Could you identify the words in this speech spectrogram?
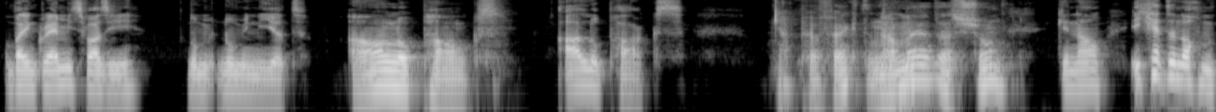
Und bei den Grammys war sie nom nominiert. Arlo Parks. Arlo Parks. Ja, perfekt. Dann Mhm. haben wir ja das schon. Genau. Ich hätte noch ein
